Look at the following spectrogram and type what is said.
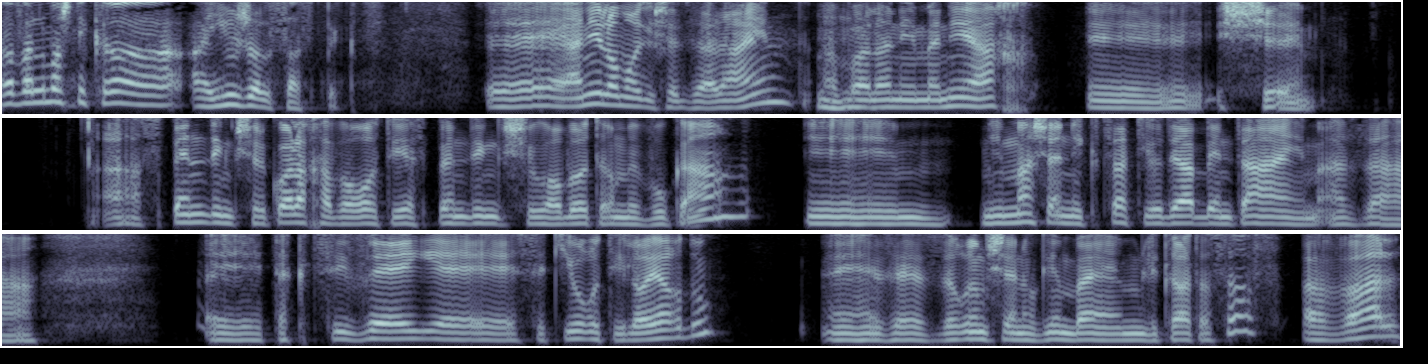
אבל מה שנקרא ה-usual suspects. Uh, אני לא מרגיש את זה עדיין mm-hmm. אבל אני מניח uh, שה spending של כל החברות יהיה spending שהוא הרבה יותר מבוקר uh, ממה שאני קצת יודע בינתיים אז התקציבי security לא ירדו. אה, זה אזורים שנוגעים בהם לקראת הסוף אבל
